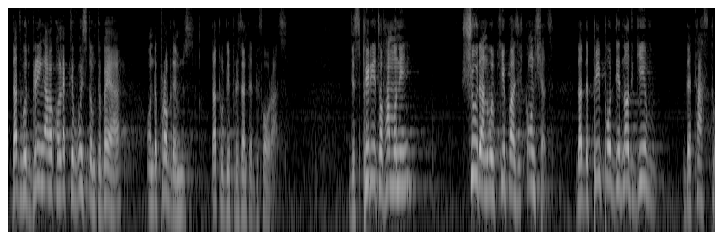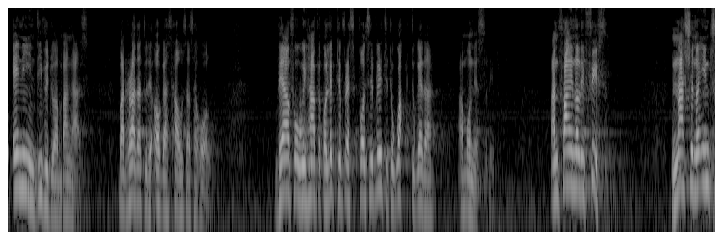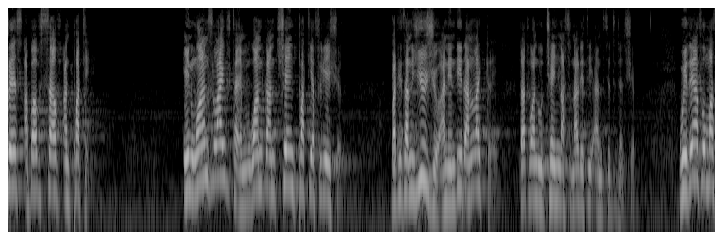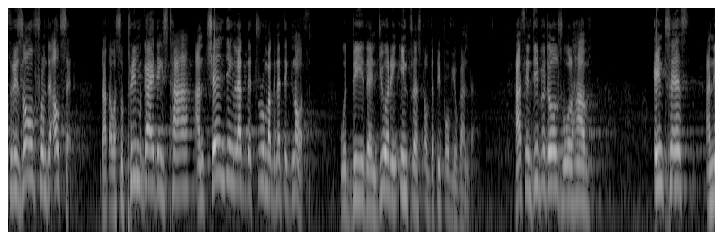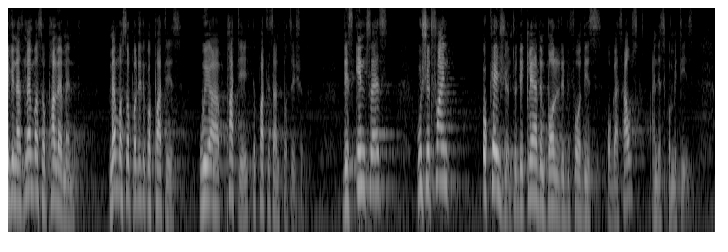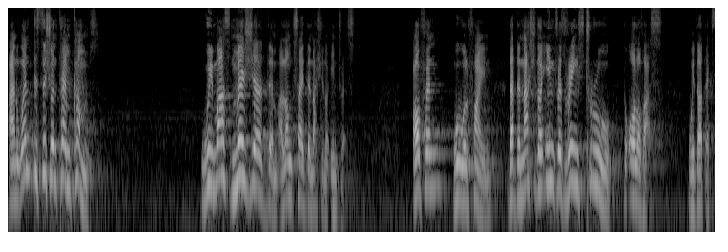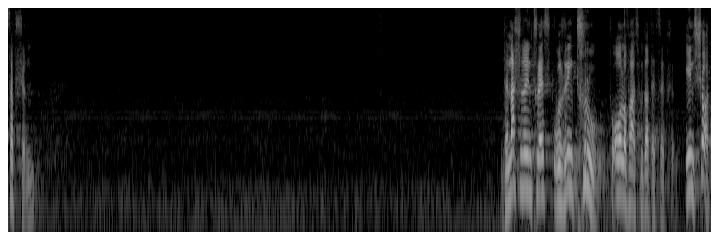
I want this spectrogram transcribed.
that would bring our collective wisdom to bear on the problems that will be presented before us. The spirit of harmony should and will keep us conscious that the people did not give the task to any individual among us, but rather to the August House as a whole. Therefore, we have a collective responsibility to work together harmoniously. And finally, fifth, national interest above self and party. In one's lifetime, one can change party affiliation, but it's unusual and indeed unlikely that one would change nationality and citizenship. We therefore must resolve from the outset that our supreme guiding star and changing like the true magnetic north would be the enduring interest of the people of Uganda. As individuals, we will have interests And even as members of parliament, members of political parties, we are party to partisan position. This interest, we should find occasion to declare them boldly before this August House and its committees. And when decision time comes, we must measure them alongside the national interest. Often we will find that the national interest rings true to all of us without exception. The national interest will ring true to all of us without exception. In short,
